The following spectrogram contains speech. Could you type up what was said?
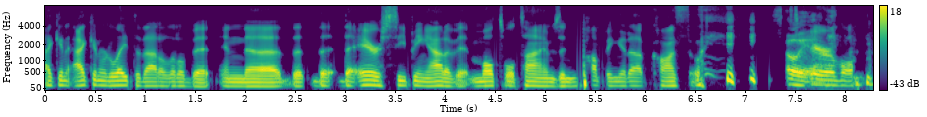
I can I can relate to that a little bit, and uh, the the the air seeping out of it multiple times and pumping it up constantly. it's oh, terrible. Yeah.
